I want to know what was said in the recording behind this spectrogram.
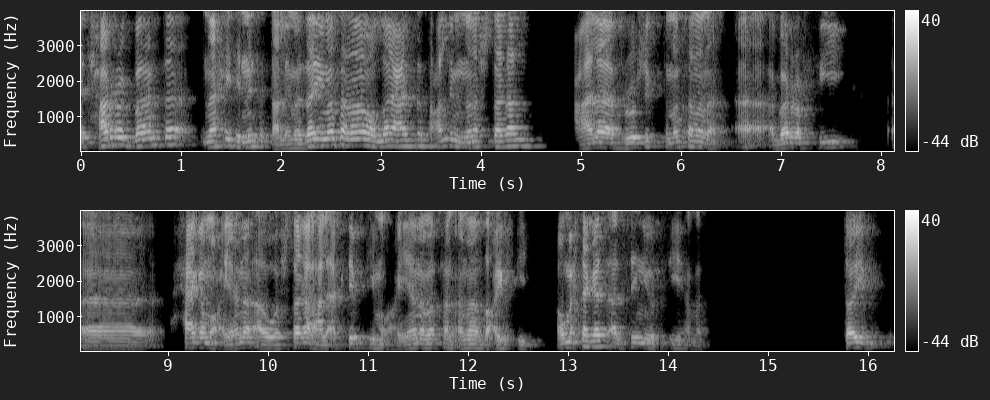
اتحرك بقى أنت ناحية إن أنت تتعلمها. زي مثلا أنا والله عايز أتعلم إن أنا أشتغل على project مثلا أجرب فيه حاجة معينة أو أشتغل على activity معينة مثلا أنا ضعيف فيه أو محتاج أسأل senior فيها مثلا. طيب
